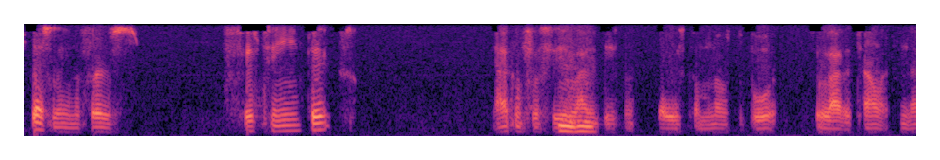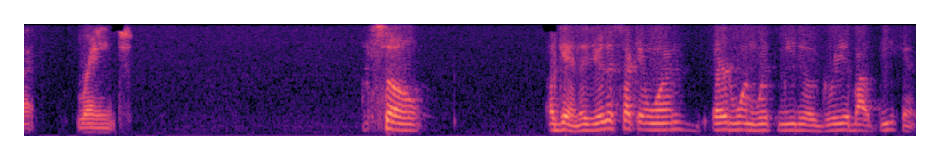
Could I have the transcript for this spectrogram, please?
especially in the first fifteen picks. I can foresee a lot of defensive players coming off the board. A lot of talent in that range. So again, you're the second one, third one with me to agree about defense.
